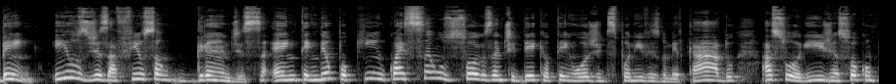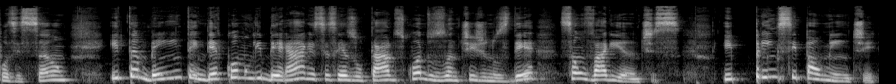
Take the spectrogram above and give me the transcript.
Bem, e os desafios são grandes. É entender um pouquinho quais são os soros anti-D que eu tenho hoje disponíveis no mercado, a sua origem, a sua composição, e também entender como liberar esses resultados quando os antígenos D são variantes e, principalmente,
